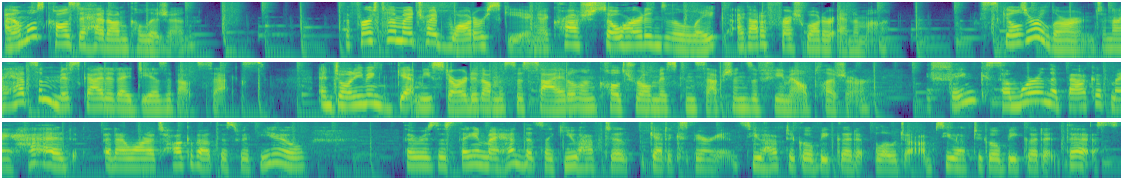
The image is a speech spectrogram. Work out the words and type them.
I almost caused a head on collision. The first time I tried water skiing, I crashed so hard into the lake, I got a freshwater enema. Skills are learned, and I had some misguided ideas about sex. And don't even get me started on the societal and cultural misconceptions of female pleasure. I think somewhere in the back of my head, and I want to talk about this with you, there was this thing in my head that's like, you have to get experience. You have to go be good at blowjobs. You have to go be good at this.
